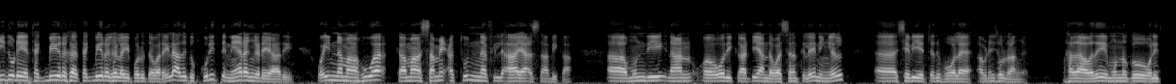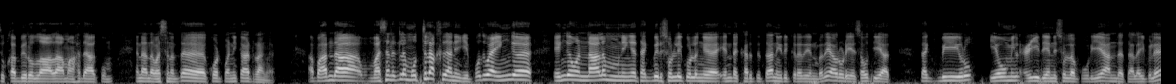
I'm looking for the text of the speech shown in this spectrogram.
ஈதுடைய தக்பீர்கள் தக்பீர்களை பொறுத்தவரையில் அதுக்கு குறித்த நேரம் கிடையாது. ஒயின்னமா ஹுவ கமா சமய துன்ன நஃபில் ஆயா சாபிகா. முந்தி நான் ஓதி காட்டி அந்த வசனத்திலே நீங்கள் செவியேற்றது போல அப்படின்னு சொல்கிறாங்க அதாவது முன்னுக்கு ஒலித்து கபீருல்லா அலா மஹதாக்கும் என்ன அந்த வசனத்தை கோட் பண்ணி காட்டுறாங்க. அப்போ அந்த வசனத்தில் முத்தலாக் தான் நீங்கள் பொதுவாக எங்கே எங்கே வேணாலும் நீங்கள் தக்பீர் சொல்லிக்கொள்ளுங்க என்ற கருத்து தான் இருக்கிறது என்பதை அவருடைய சௌத்தியாத் தக்பீரு யோமில் ஈத் என்று சொல்லக்கூடிய அந்த தலைப்பில்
